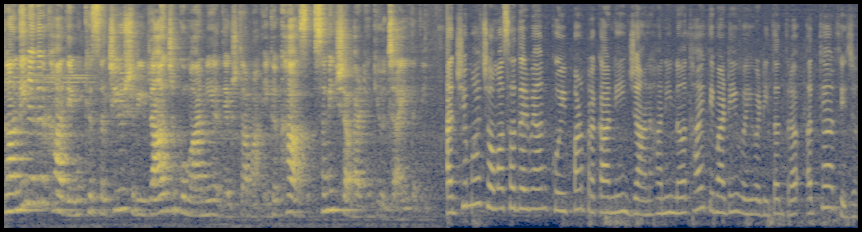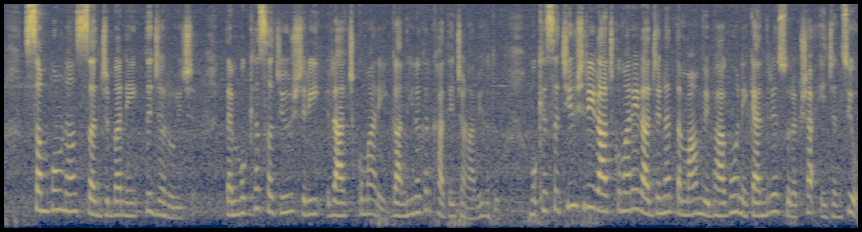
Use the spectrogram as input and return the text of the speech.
ગાંધીનગર ખાતે મુખ્ય સચિવ શ્રી રાજકુમારની અધ્યક્ષતામાં એક ખાસ સમીક્ષા બેઠક યોજાઈ હતી. રાજ્યમાં ચોમાસા દરમિયાન કોઈ પણ પ્રકારની જાનહાનિ ન થાય તે માટે વહીવટીતંત્ર અત્યારથી જ સંપૂર્ણ સજ્જ બને તે જરૂરી છે. તેમ મુખ્ય સચિવ શ્રી રાજકુમારે ગાંધીનગર ખાતે જણાવ્યું હતું. મુખ્ય સચિવ શ્રી રાજકુમારે રાજ્યના તમામ વિભાગો અને કેન્દ્રીય સુરક્ષા એજન્સીઓ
